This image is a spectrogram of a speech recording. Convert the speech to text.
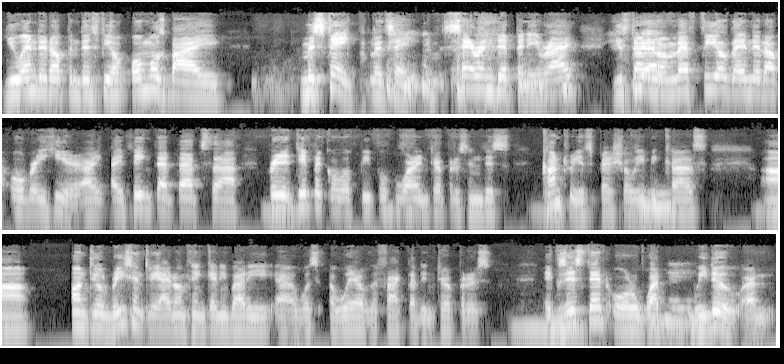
you ended up in this field almost by mistake, let's say, serendipity, right? You started yeah. on left field, ended up over here. I, I think that that's uh, pretty typical of people who are interpreters in this country, especially mm-hmm. because uh, until recently, I don't think anybody uh, was aware of the fact that interpreters existed or what mm-hmm. we do. And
